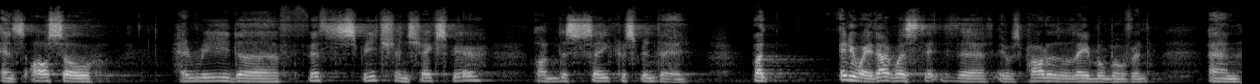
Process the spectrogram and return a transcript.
And it's also Henry V's speech in Shakespeare on this St. Crispin Day. But anyway, that was the, the, it was part of the labor movement. And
